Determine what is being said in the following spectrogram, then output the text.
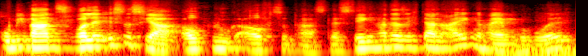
Obi-Wans Rolle ist es ja, auf Luke aufzupassen. Deswegen hat er sich da ein Eigenheim geholt.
